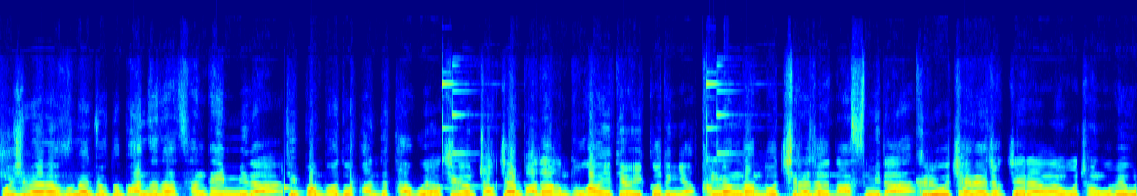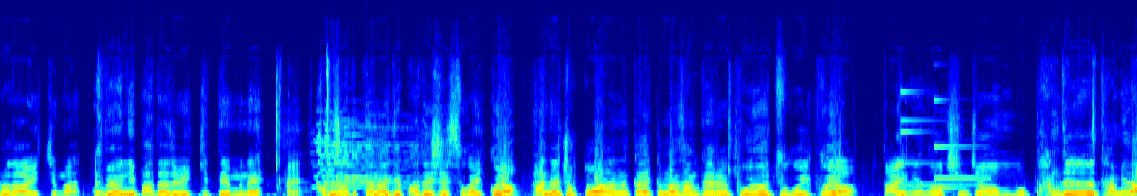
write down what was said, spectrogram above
보시면 후면 쪽도 반듯한 상태입니다. 뒷범퍼도 반듯하고요. 지금 적재한 바닥은 보강이 되어 있거든요. 방명단도 칠해져 놨습니다. 그리고 최대 적재량은 5,500으로 나와 있지만 구변이 받아져 있기 때문에 네. 검사도 편하게 받으실 수가 있고요. 반대쪽 또한 깔끔한 상태를 보여주고 있고요. 나이대도 진짜 뭐 반듯합니다.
